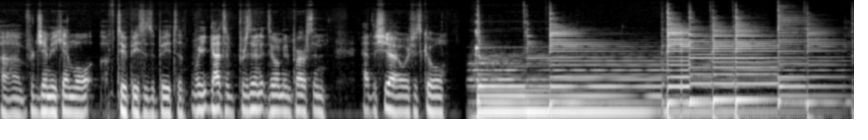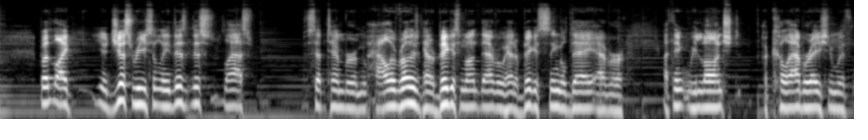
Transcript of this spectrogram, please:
uh, for Jimmy Kimmel of two pieces of pizza. We got to present it to him in person at the show, which is cool. But like you know, just recently, this this last September, um, Howler Brothers had our biggest month ever. We had our biggest single day ever. I think we launched a collaboration with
